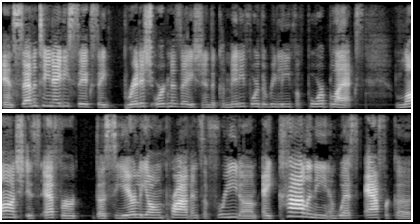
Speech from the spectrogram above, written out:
In 1786, a British organization, the Committee for the Relief of Poor Blacks, launched its effort the Sierra Leone province of freedom, a colony in West Africa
